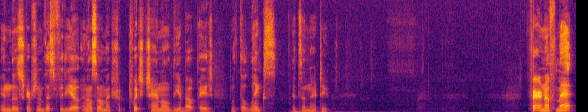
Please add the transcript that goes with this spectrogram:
in the description of this video and also on my Twitch channel, the About page with the links. It's in there too. Fair enough, Matt.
